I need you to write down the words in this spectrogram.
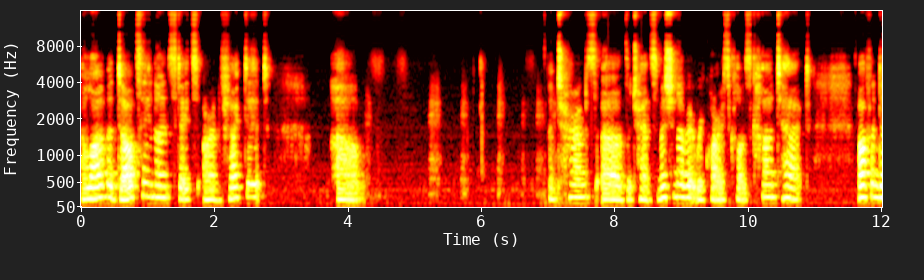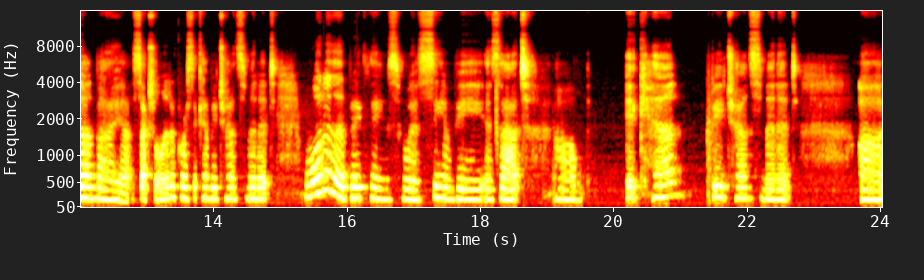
a lot of adults in the United States are infected. Um, in terms of the transmission of it, requires close contact, often done by uh, sexual intercourse. It can be transmitted. One of the big things with CMV is that um, it can be transmitted uh,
